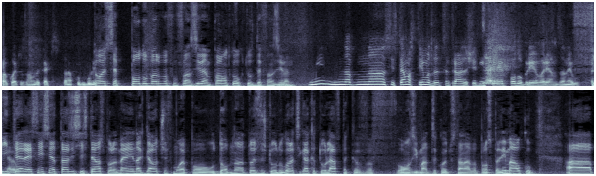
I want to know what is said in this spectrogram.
това, което знам за качеството на футболиста. Тоест е по-добър в офанзивен план, отколкото в дефанзивен. Ми, на, на система с трима централни защитници е по-добрия вариант за него. В интерес наистина тази система, според мен и на Галчев му е по-удобна. Той също Лудогорец сега като ляв такъв в онзи мат, за който стана въпрос преди малко. А,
